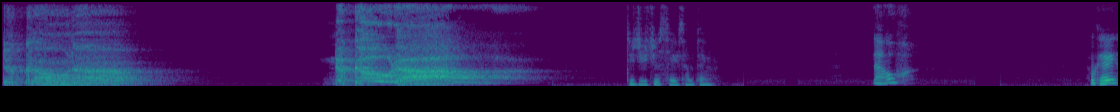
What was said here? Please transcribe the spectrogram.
Dakota. Dakota. Did you just say something? No. Okay,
